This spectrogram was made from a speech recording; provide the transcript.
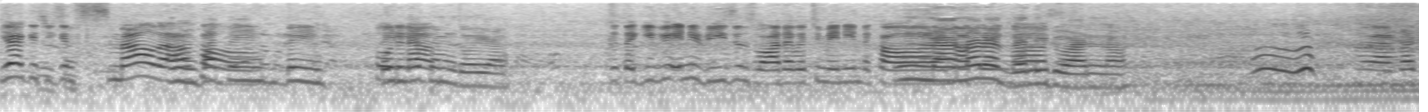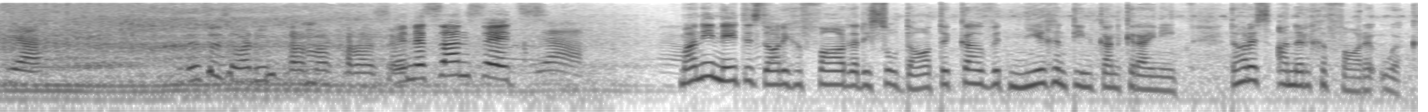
Yeah, because you can smell the Mm, but alcohol. they they they let them go. Yeah. Did they give you any reasons why there were too many in the car? no, not, a wearing valid masks? one. No. But yeah, this is what we come across. When the sun sets. Yeah. Maar nie net is daar die gevaar dat die soldate COVID-19 kan kry nie. Daar is ander gevare ook.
